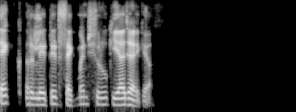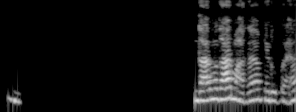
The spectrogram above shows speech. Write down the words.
टेक रिलेटेड सेगमेंट शुरू किया जाए क्या? दारमदार मार रहे हैं अपने ऊपर है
